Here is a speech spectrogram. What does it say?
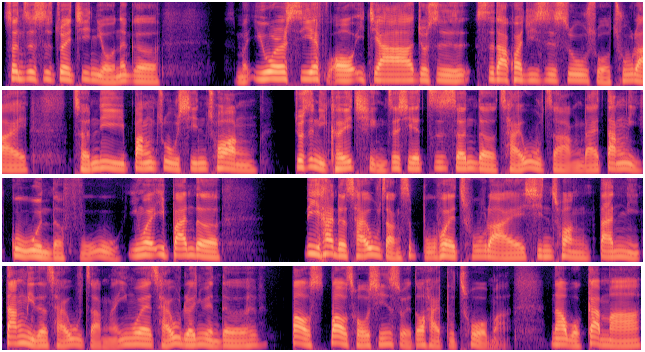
甚至是最近有那个什么 URCFO 一家就是四大会计师事务所出来成立帮助新创。就是你可以请这些资深的财务长来当你顾问的服务，因为一般的厉害的财务长是不会出来新创当你当你的财务长啊，因为财务人员的报报酬薪水都还不错嘛。那我干嘛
